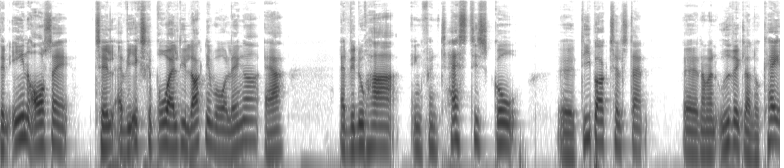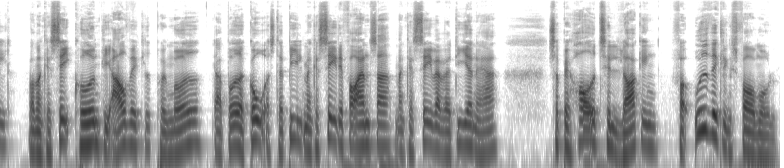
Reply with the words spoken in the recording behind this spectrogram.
Den ene årsag til, at vi ikke skal bruge alle de logniveauer længere, er, at vi nu har en fantastisk god øh, debug-tilstand, øh, når man udvikler lokalt, hvor man kan se koden blive afviklet på en måde, der både er god og stabil. Man kan se det foran sig, man kan se, hvad værdierne er. Så behovet til logging for udviklingsformål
